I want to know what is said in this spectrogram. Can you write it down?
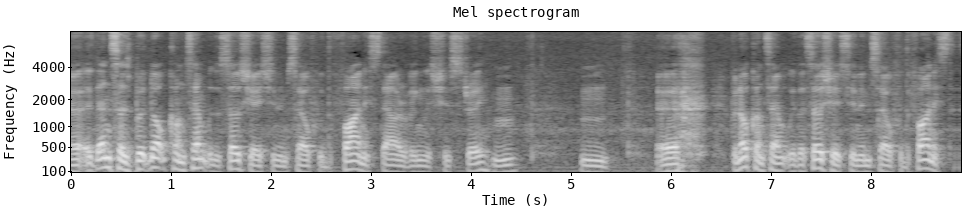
Uh, it then says, but not content with associating himself with the finest hour of English history, hmm, hmm, uh, but not content with associating himself with the finest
